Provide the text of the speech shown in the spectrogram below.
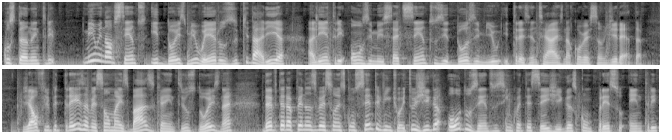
custando entre 1.900 e 2.000 euros, o que daria ali entre 11.700 e 12.300 reais na conversão direta. Já o Flip 3, a versão mais básica entre os dois, né, deve ter apenas versões com 128 GB ou 256 GB com preço entre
